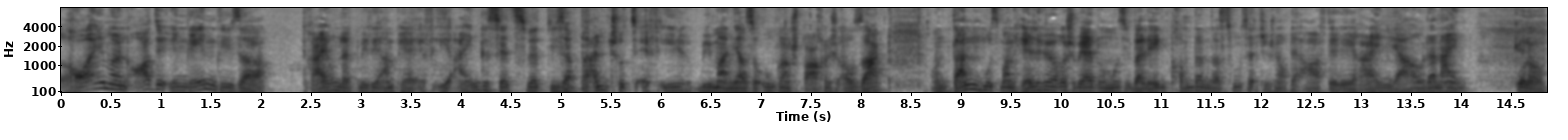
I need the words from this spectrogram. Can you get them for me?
Räume und Orte, in denen dieser 300 Milliampere FI eingesetzt wird, dieser Brandschutz FI, wie man ja so umgangssprachlich auch sagt. Und dann muss man hellhörig werden und muss überlegen, kommt dann da zusätzlich noch der AFDD rein, ja oder nein. Genau.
